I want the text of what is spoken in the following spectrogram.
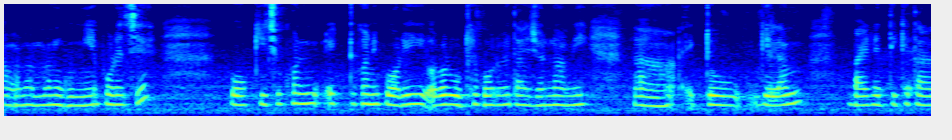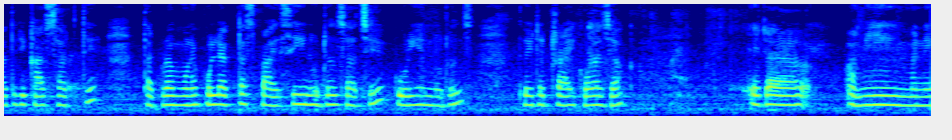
আমার মাম্মাম ঘুমিয়ে পড়েছে। ও কিছুক্ষণ, একটুখানি পরেই আবার উঠে পড়বে, তাই জন্য আমি একটু গেলাম বাইরের দিকে তাড়াতাড়ি কাজ সারতে। তারপরে মনে পড়ল একটা স্পাইসি নুডলস আছে, কোরিয়ান নুডলস তো এটা ট্রাই করা যাক। এটা আমি মানে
